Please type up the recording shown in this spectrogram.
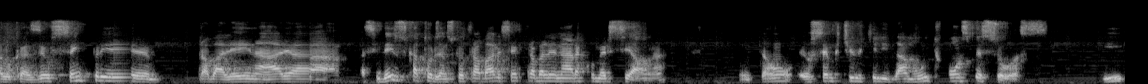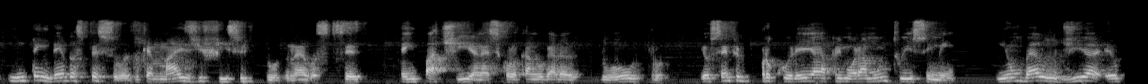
Lucas, eu sempre trabalhei na área, assim, desde os 14 anos que eu trabalho, eu sempre trabalhei na área comercial, né? Então, eu sempre tive que lidar muito com as pessoas e entendendo as pessoas, o que é mais difícil de tudo, né? Você ter empatia, né? Se colocar no lugar do outro. Eu sempre procurei aprimorar muito isso em mim. Em um belo dia, eu,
